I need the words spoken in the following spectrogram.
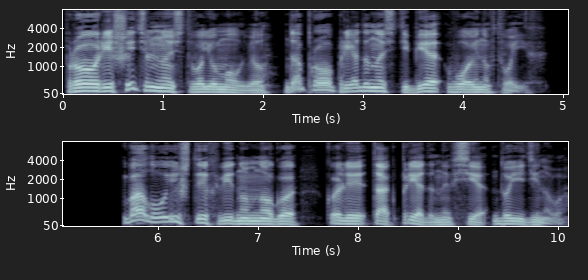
Про решительность твою молвил, да про преданность тебе воинов твоих. Балуешь ты их, видно, много, коли так преданы все до единого.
